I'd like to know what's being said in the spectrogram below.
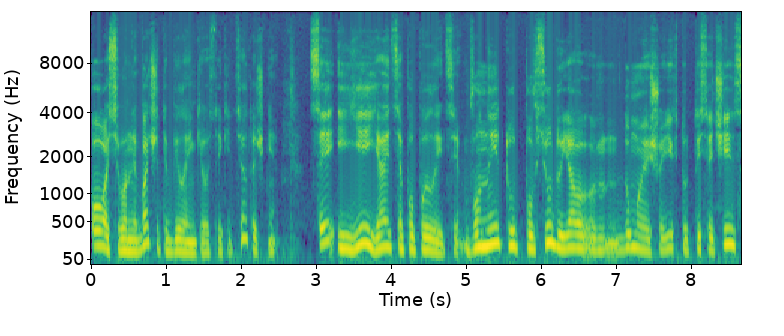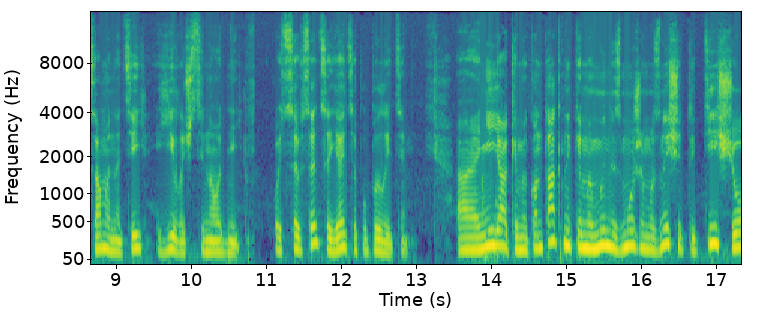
Ось вони, бачите, біленькі, ось такі цяточки. Це і є яйця попелиці. Вони тут повсюду. Я ем, думаю, що їх тут тисячі саме на цій гілочці на одній. Ось це все це яйця попелиці. Е, Ніякими контактниками ми не зможемо знищити ті, що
